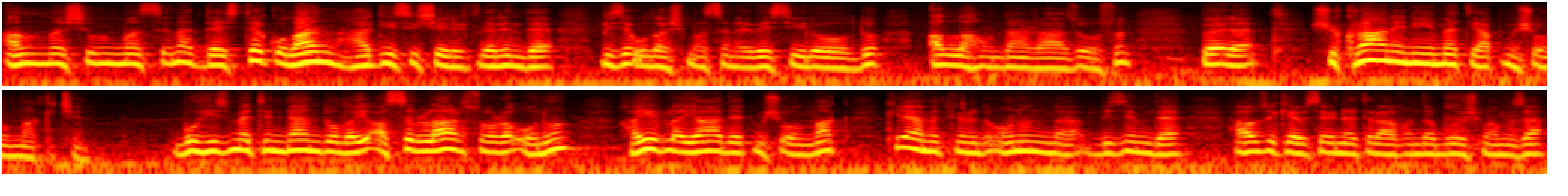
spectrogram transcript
anlaşılmasına destek olan hadisi şeriflerin de bize ulaşmasına vesile oldu. Allah ondan razı olsun. Böyle şükran nimet yapmış olmak için bu hizmetinden dolayı asırlar sonra onu hayırla yad etmiş olmak, kıyamet günü de onunla bizim de Havz-ı Kevser'in etrafında buluşmamıza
